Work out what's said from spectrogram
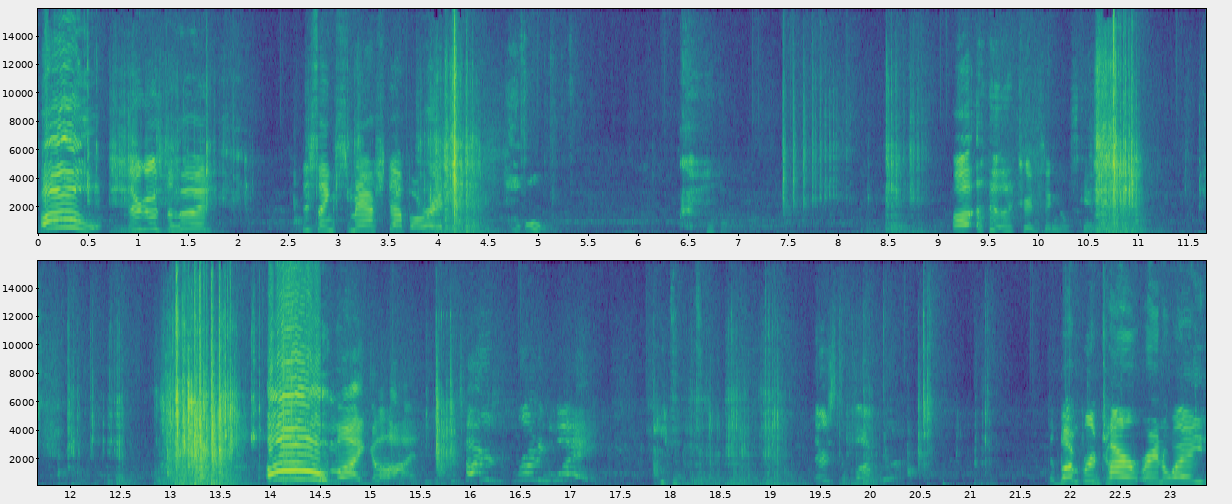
oh, there goes the hood. This thing's smashed up already. Oh. Oh, turn signals came. Oh my god! The tire's running away! There's the bumper. The bumper and tire ran away.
